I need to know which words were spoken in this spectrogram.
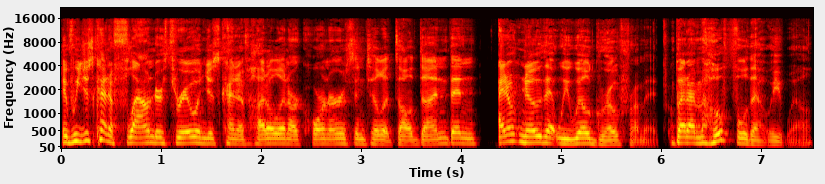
If we just kind of flounder through and just kind of huddle in our corners until it's all done, then I don't know that we will grow from it, but I'm hopeful that we will.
